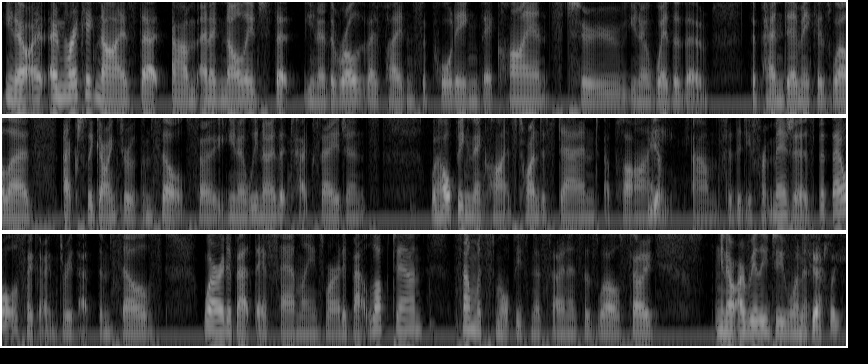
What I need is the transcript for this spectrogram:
you know, and recognise that um, and acknowledge that you know the role that they've played in supporting their clients to you know weather the the pandemic as well as actually going through it themselves. So you know, we know that tax agents were helping their clients to understand, apply yep. um, for the different measures, but they were also going through that themselves, worried about their families, worried about lockdown. Some were small business owners as well. So, you know, I really do want to. Exactly.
